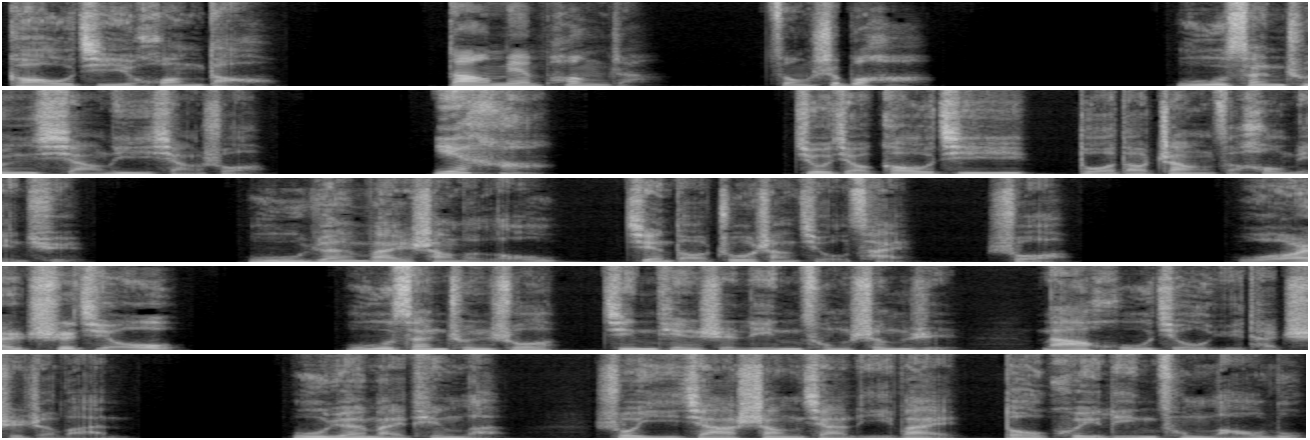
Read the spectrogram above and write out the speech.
高基慌道：“当面碰着总是不好。”吴三春想了一想，说：“也好。”就叫高基躲到帐子后面去。吴员外上了楼，见到桌上酒菜，说：“我儿吃酒。”吴三春说：“今天是林从生日，拿壶酒与他吃着玩。”吴员外听了，说：“一家上下里外都亏林聪劳碌，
